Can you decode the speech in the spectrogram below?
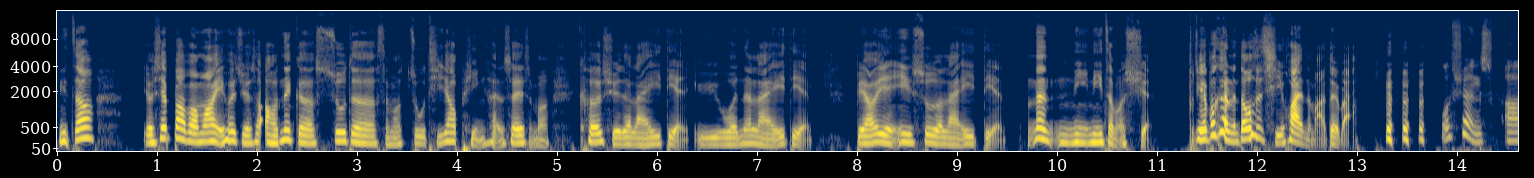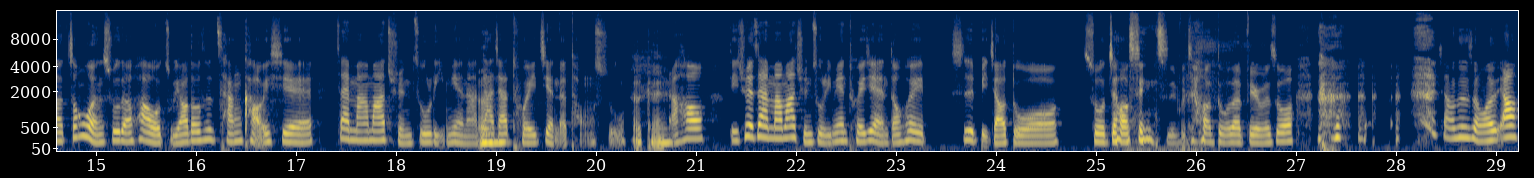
你知道，有些爸爸妈妈也会觉得说，哦，那个书的什么主题要平衡，所以什么科学的来一点，语文的来一点，表演艺术的来一点。那你你怎么选？也不可能都是奇幻的嘛，对吧？我选呃中文书的话，我主要都是参考一些在妈妈群组里面啊，大家推荐的童书。嗯、OK，然后的确在妈妈群组里面推荐的都会是比较多说教性质比较多的，比如说 像是什么要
